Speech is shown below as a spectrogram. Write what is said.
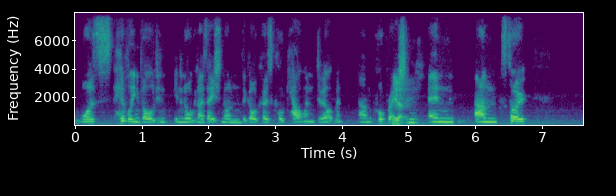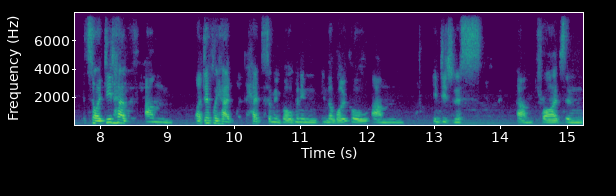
was heavily involved in, in an organisation on the Gold Coast called Kalwun Development um, Corporation, and um, so so I did have um, I definitely had had some involvement in in the local um, Indigenous um, tribes and,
